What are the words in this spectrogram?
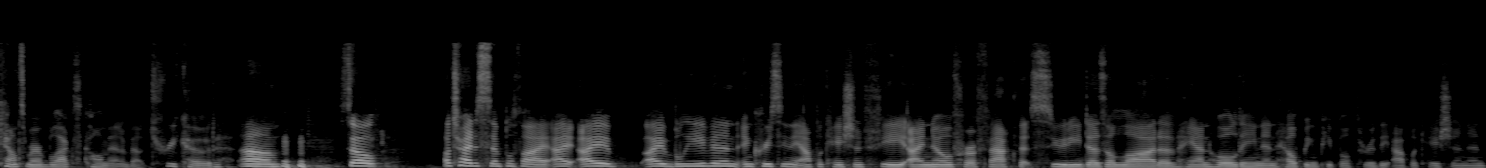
Councilmember Black's comment about tree code. Um, so I'll try to simplify. I, I I believe in increasing the application fee. I know for a fact that Sudi does a lot of hand holding and helping people through the application, and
